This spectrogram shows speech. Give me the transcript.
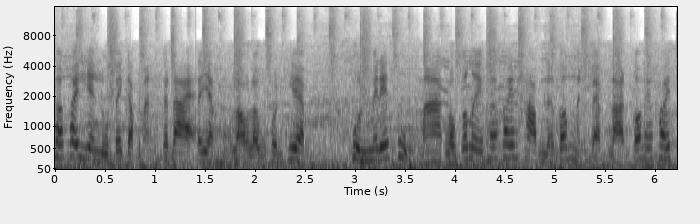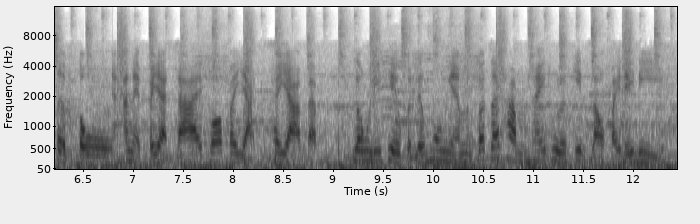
ค่อยๆเรียนรู้ไปกับมันก็ได้ แต่อย่างของเราเราเป็นคนที่แบบทุนไม่ได้สูงมาก เราก็เลยค่อย ๆทำแล้วก็เหมือนแบบร้านก็ค่อย ๆ เติบโต อันไหนประหยัดได้ก็ประหยัดพยายามแบบลงดีเทลกับเรื่องพวกนี้มันก็จะทำให้ธุรกิจเราไปได้ดีค่ะ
